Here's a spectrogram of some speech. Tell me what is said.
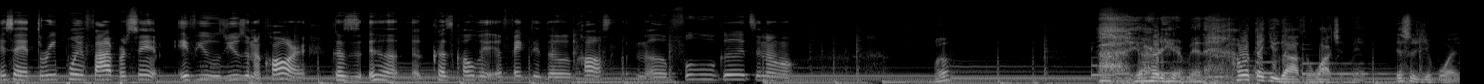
it said 3.5 percent if you was using a card because uh, COVID affected the cost of food, goods, and all. Well, you heard it here, man. I want to thank you guys for watching, man. This is your boy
